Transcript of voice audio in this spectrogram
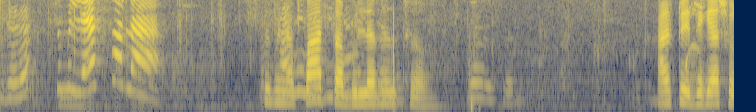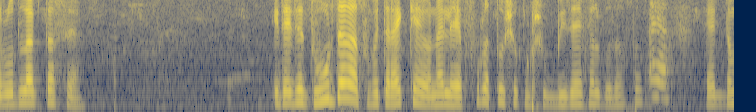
ধরো তুমি লেখছো না। তুমি না পারতা বুল্লা ফেলছো। আর একটু এদিকে আসো রোদ লাগতেছে। এটা এটা দূর দেখা সুপাইতে রাখেও নাহলে পুরো তুষুক মুসুক ভিজাই ফেলব যাও একদম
